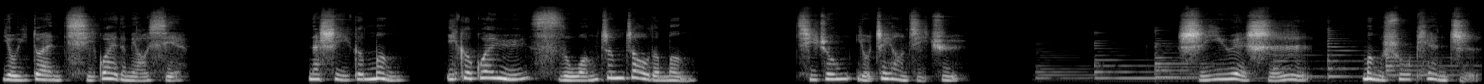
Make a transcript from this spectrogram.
有一段奇怪的描写。那是一个梦，一个关于死亡征兆的梦，其中有这样几句：十一月十日。梦书片纸，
